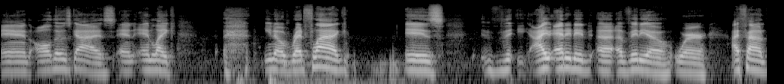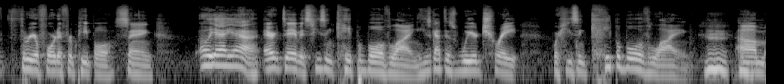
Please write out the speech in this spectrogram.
and all those guys and and like you know Red Flag is the, I edited a, a video where I found three or four different people saying Oh yeah, yeah. Eric Davis, he's incapable of lying. He's got this weird trait where he's incapable of lying. um,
